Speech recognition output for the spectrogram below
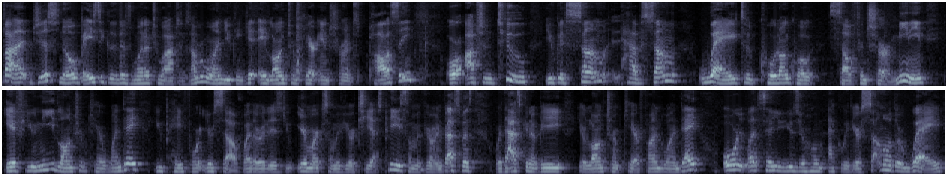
But just know basically there's one of two options. Number one, you can get a long term care insurance policy, or option two, you could some have some way to quote unquote self insure, meaning if you need long term care one day, you pay for it yourself. Whether it is you earmark some of your TSP, some of your investments, where that's going to be your long term care fund one day, or let's say you use your home equity or some other way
